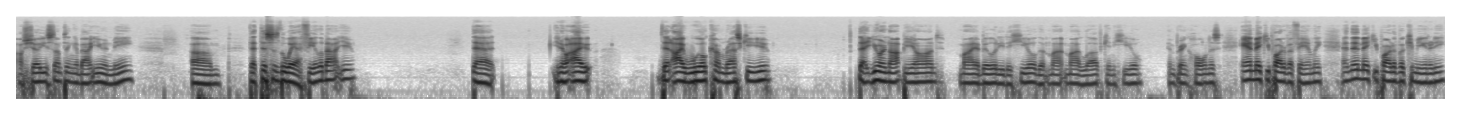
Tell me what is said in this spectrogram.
I'll show you something about you and me. Um, that this is the way I feel about you. That, you know, I that I will come rescue you. That you are not beyond my ability to heal. That my, my love can heal and bring wholeness and make you part of a family and then make you part of a community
